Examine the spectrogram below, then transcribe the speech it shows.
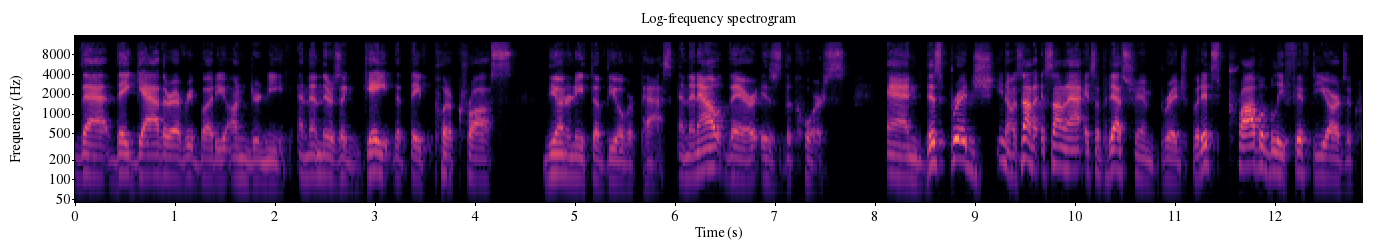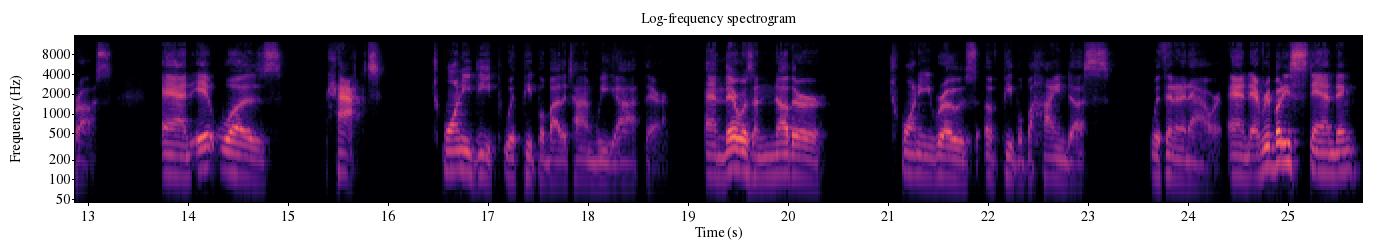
that they gather everybody underneath, and then there's a gate that they've put across the underneath of the overpass, and then out there is the course. And this bridge, you know, it's not it's not an it's a pedestrian bridge, but it's probably 50 yards across. And it was packed 20 deep with people by the time we got there. And there was another 20 rows of people behind us within an hour. And everybody's standing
